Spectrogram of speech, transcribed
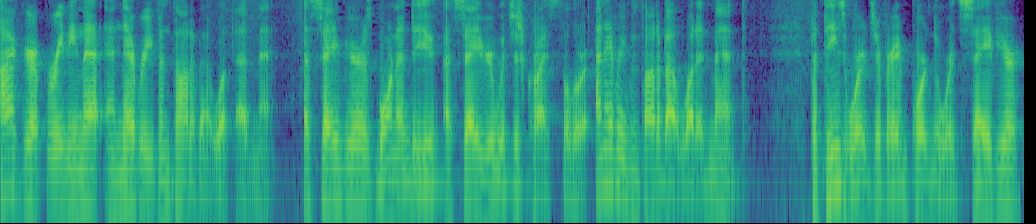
I grew up reading that and never even thought about what that meant. A Savior is born unto you, a Savior, which is Christ the Lord. I never even thought about what it meant. But these words are very important the word Savior,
